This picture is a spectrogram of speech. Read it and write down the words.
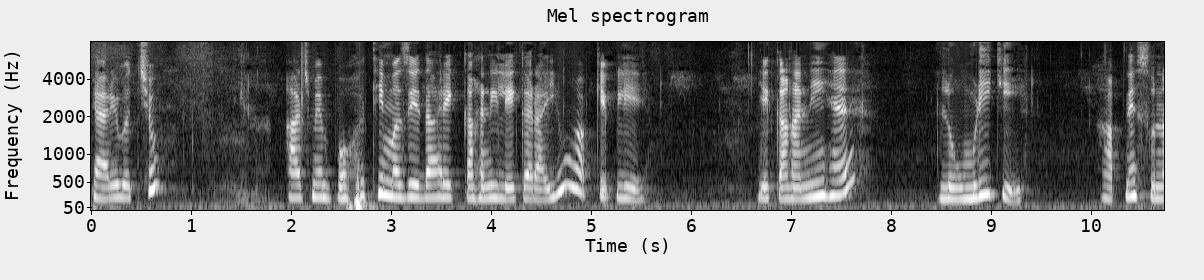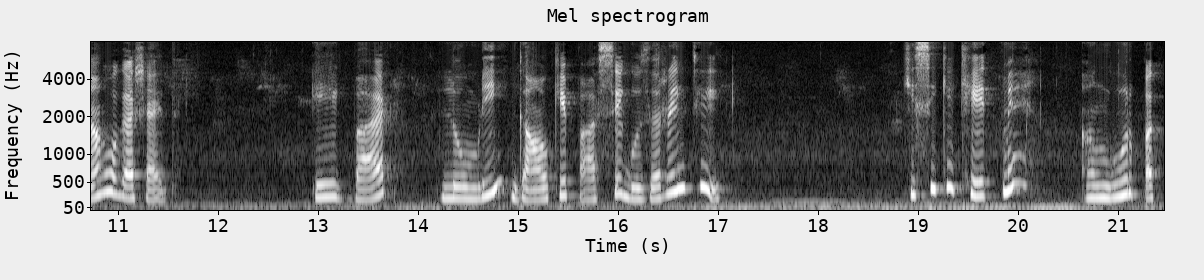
प्यारे बच्चों, आज मैं बहुत ही मज़ेदार एक कहानी लेकर आई हूँ आपके लिए। ये कहानी है लोमड़ी की। आपने सुना होगा शायद। एक बार लोमड़ी गाँव के पास से गुजर रही थी। किसी के खेत में अंगूर पक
